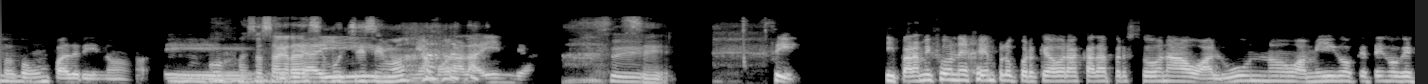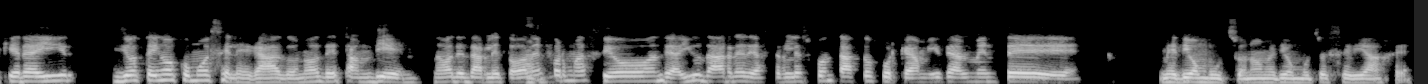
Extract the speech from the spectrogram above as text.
Fue como un padrino. Y, eso se agradece muchísimo. Mi amor a la India. sí. sí. Sí, y para mí fue un ejemplo porque ahora cada persona o alumno o amigo que tengo que quiera ir, yo tengo como ese legado, ¿no? De también, ¿no? De darle toda la información, de ayudarle, de hacerles contactos, porque a mí realmente me dio mucho, ¿no? Me dio mucho ese viaje.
